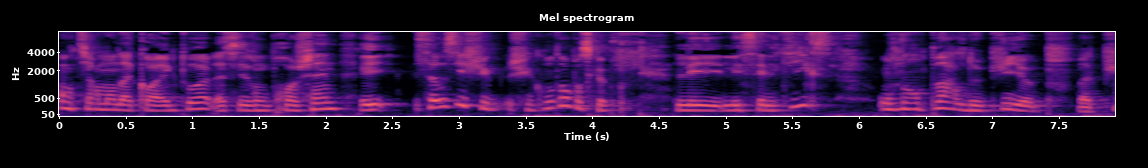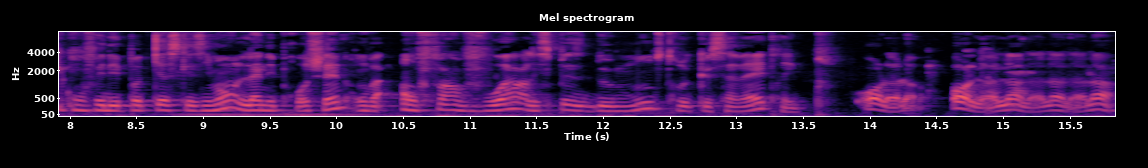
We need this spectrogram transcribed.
entièrement d'accord avec toi, la saison prochaine. Et ça aussi, je suis, je suis content parce que les, les Celtics, on en parle depuis, euh, bah, depuis qu'on fait des podcasts quasiment. L'année prochaine, on va enfin voir l'espèce de monstre que ça va être. Et Oh là là, oh là là là là là là.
